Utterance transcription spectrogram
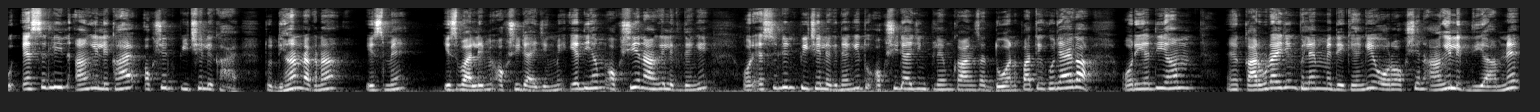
वो एसिडलिन आगे लिखा है ऑक्सीजन पीछे लिखा है। तो ध्यान रखना, इसमें, इस वाले में ऑक्सीडाइजिंग में, यदि हम ऑक्सीजन आगे लिख देंगे और एसिडलिन पीछे लिख देंगे तो ऑक्सीडाइजिंग फ्लेम का आंसर दो अनुपातिक हो जाएगा। और यदि हम कार्बोडाइजिंग फ्लेम में देखेंगे और ऑक्सीजन आगे लिख दिया हमने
